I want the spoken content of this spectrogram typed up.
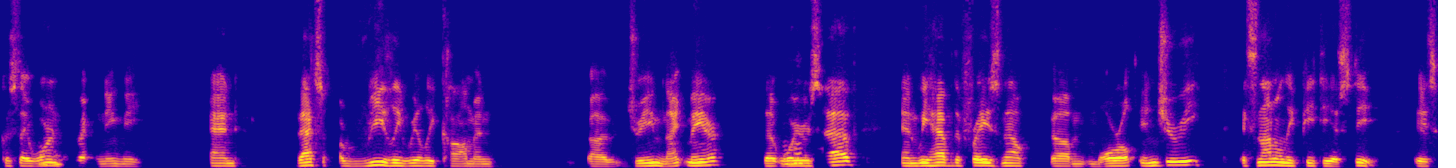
because they weren't threatening me. And that's a really, really common uh, dream, nightmare that warriors have. And we have the phrase now um, moral injury. It's not only PTSD, it's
